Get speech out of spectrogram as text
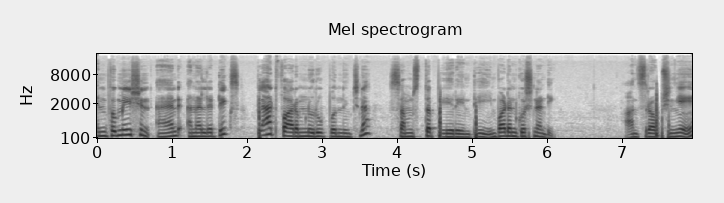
ఇన్ఫర్మేషన్ అండ్ అనలిటిక్స్ ప్లాట్ఫారంను రూపొందించిన సంస్థ పేరేంటి? ఇంపార్టెంట్ క్వశ్చన్ అండి. ఆన్సర్ ఆప్షన్ ఏ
